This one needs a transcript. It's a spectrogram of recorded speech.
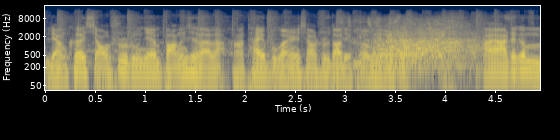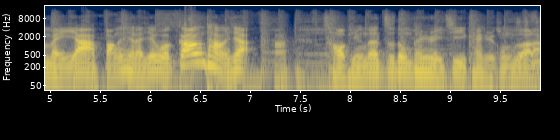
两棵小树中间绑起来了啊。他也不管人小树到底合不合适。哎呀，这个美呀，绑起来，结果刚躺下啊，草坪的自动喷水器开始工作了。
